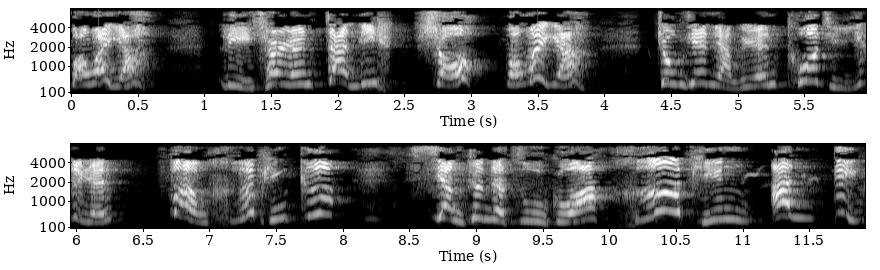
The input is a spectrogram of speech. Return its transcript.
往外扬；里圈人站立，手往外扬；中间两个人托举一个人，放和平歌，象征着祖国和平安定。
